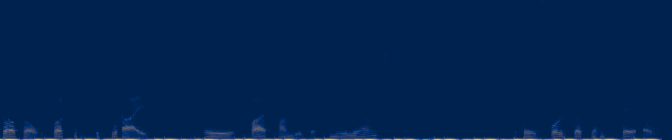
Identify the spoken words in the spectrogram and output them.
total token supply uh, 500 of millions uh, for token sale.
